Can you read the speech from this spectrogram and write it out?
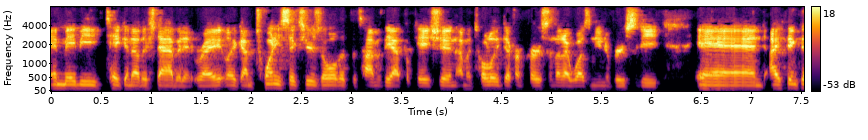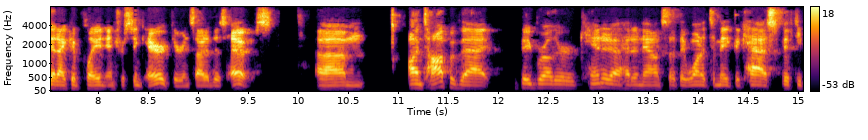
and maybe take another stab at it, right? Like I'm 26 years old at the time of the application. I'm a totally different person than I was in university. And I think that I could play an interesting character inside of this house. Um, on top of that, Big Brother Canada had announced that they wanted to make the cast 50%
